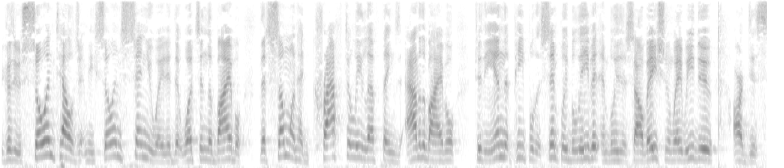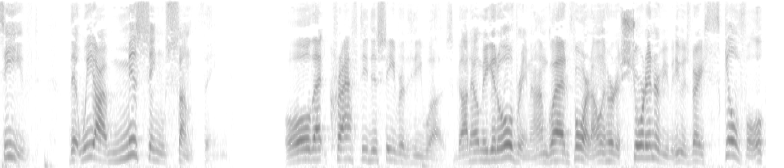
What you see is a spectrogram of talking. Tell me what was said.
Because he was so intelligent, he so insinuated that what's in the Bible, that someone had craftily left things out of the Bible to the end that people that simply believe it and believe that salvation the way we do are deceived that we are missing something. Oh, that crafty deceiver that he was. God help me get over him, I'm glad for it. I only heard a short interview, but he was very skillful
